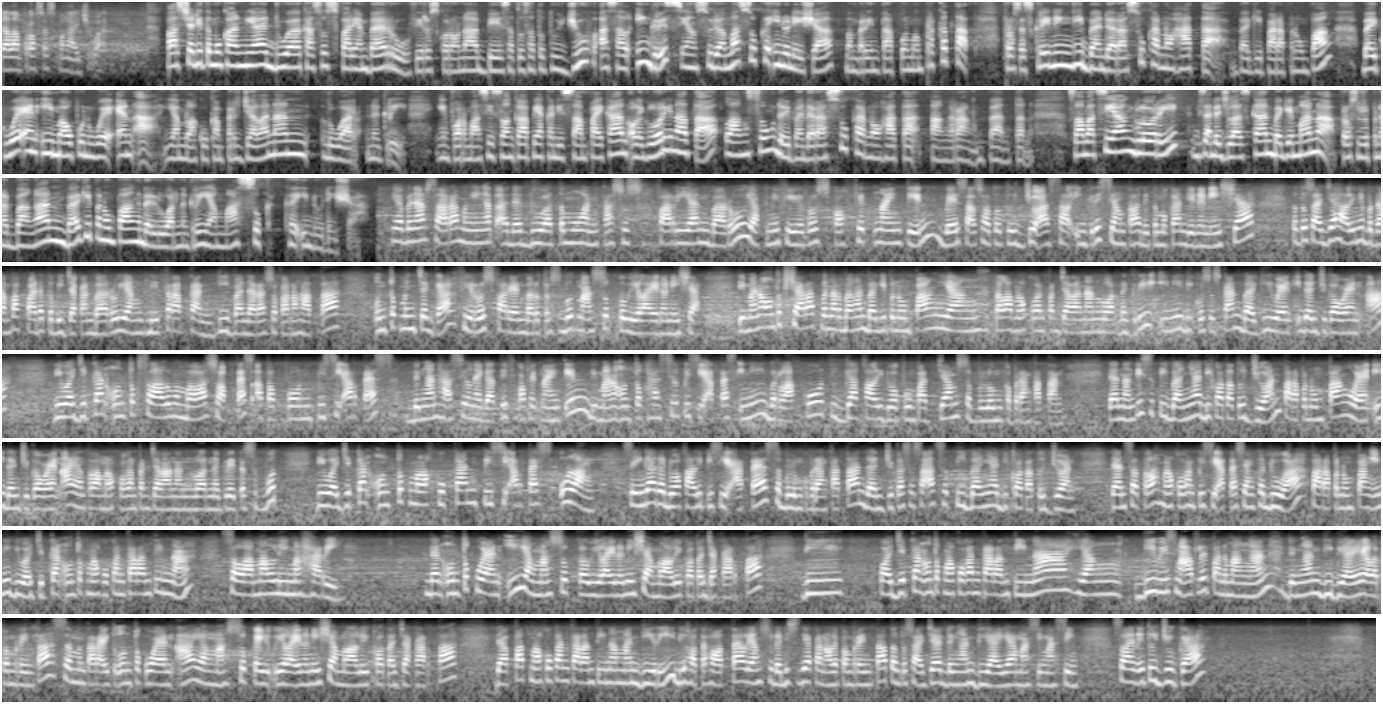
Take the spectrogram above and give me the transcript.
dalam proses pengajuan. Pasca ditemukannya dua kasus varian baru virus corona B117 asal Inggris yang sudah masuk ke Indonesia, pemerintah pun memperketat proses screening di Bandara Soekarno-Hatta bagi para penumpang, baik WNI maupun WNA yang melakukan perjalanan luar negeri. Informasi selengkapnya akan disampaikan oleh Glory Nata langsung dari Bandara Soekarno-Hatta, Tangerang, Banten. Selamat siang, Glory. Bisa Anda jelaskan bagaimana prosedur penerbangan bagi penumpang dari luar negeri yang masuk ke Indonesia? Ya benar Sarah mengingat ada dua temuan kasus varian baru yakni virus COVID-19 B117 asal Inggris yang telah ditemukan di Indonesia. Tentu saja hal ini berdampak pada kebijakan baru yang diterapkan di Bandara Soekarno-Hatta untuk mencegah virus varian baru tersebut masuk ke wilayah Indonesia. Di mana untuk syarat penerbangan bagi penumpang yang telah melakukan perjalanan luar negeri ini dikhususkan bagi WNI dan juga WNA diwajibkan untuk selalu membawa swab test ataupun PCR test dengan hasil negatif COVID-19 di mana untuk hasil PCR test ini berlaku 3 kali 24 jam sebelum keberangkatan. Dan nanti setibanya di kota tujuan, para penumpang WNI dan juga WNA yang telah melakukan perjalanan luar negeri tersebut diwajibkan untuk melakukan PCR test ulang. Sehingga ada dua kali PCR test sebelum keberangkatan dan juga sesaat setibanya di kota tujuan. Dan setelah melakukan PCR test yang kedua, para penumpang ini diwajibkan untuk melakukan karantina selama lima hari. Dan untuk WNI yang masuk ke wilayah Indonesia melalui kota Jakarta di wajibkan untuk melakukan karantina yang di Wisma Atlet Pademangan dengan dibiayai oleh pemerintah. Sementara itu untuk WNA yang masuk ke wilayah Indonesia melalui kota Jakarta dapat melakukan karantina mandiri di hotel-hotel yang sudah disediakan oleh pemerintah tentu saja dengan biaya masing-masing. Selain itu juga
